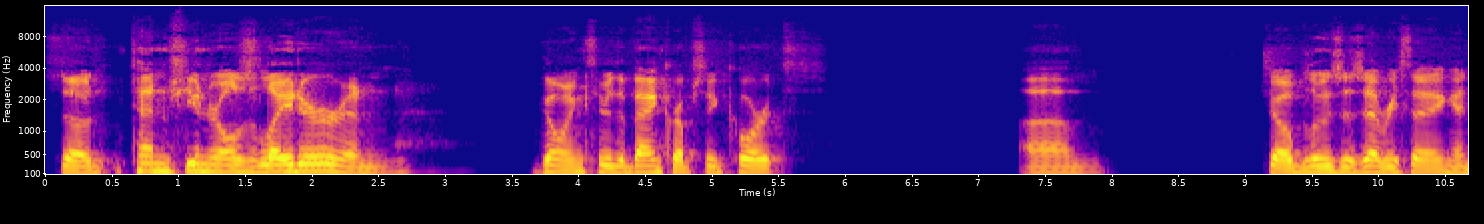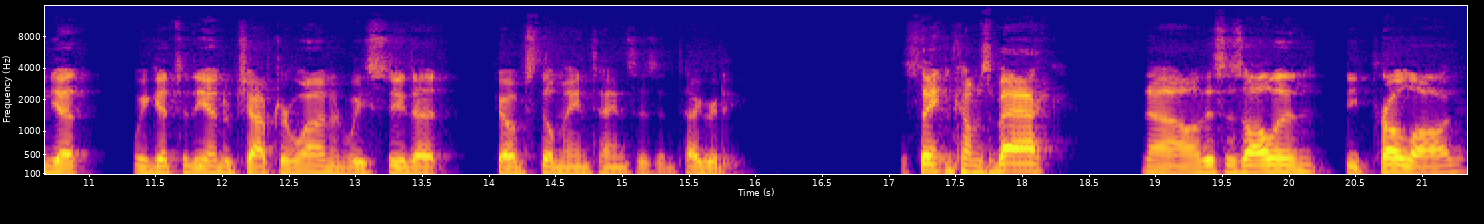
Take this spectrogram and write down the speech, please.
So, 10 funerals later and going through the bankruptcy courts, um, Job loses everything, and yet we get to the end of chapter 1 and we see that Job still maintains his integrity. Satan comes back. Now, this is all in the prologue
